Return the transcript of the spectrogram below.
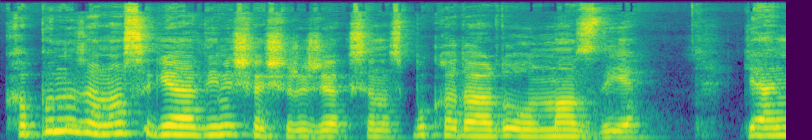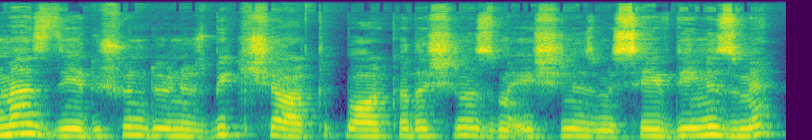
Kapınıza nasıl geldiğini şaşıracaksınız. Bu kadar da olmaz diye. Gelmez diye düşündüğünüz bir kişi artık bu arkadaşınız mı, eşiniz mi, sevdiğiniz mi?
